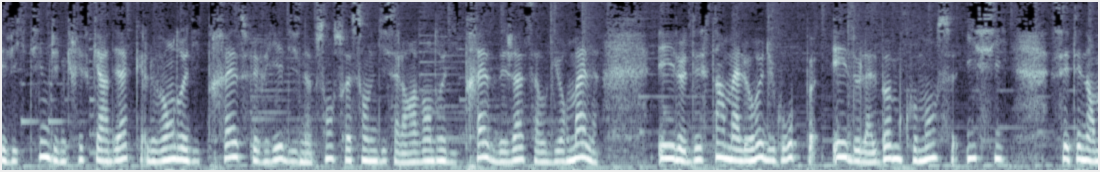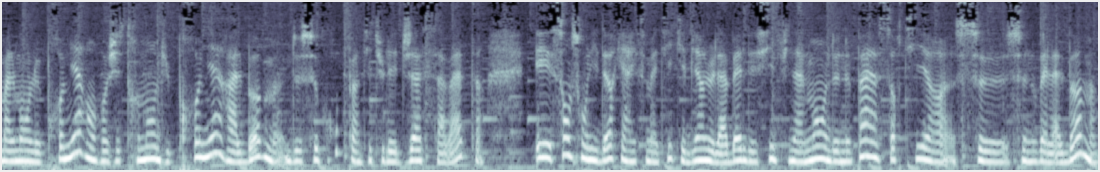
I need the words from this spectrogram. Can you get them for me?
est victime d'une crise cardiaque le vendredi 13 février 1970. Alors un vendredi 13 déjà, ça augure mal et le destin malheureux du groupe et de l'album commence ici. C'était normalement le premier enregistrement du premier album de ce groupe intitulé Jazz Sabbath et sans son leader charismatique, eh bien le label décide finalement de ne pas sortir ce, nouvel album.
